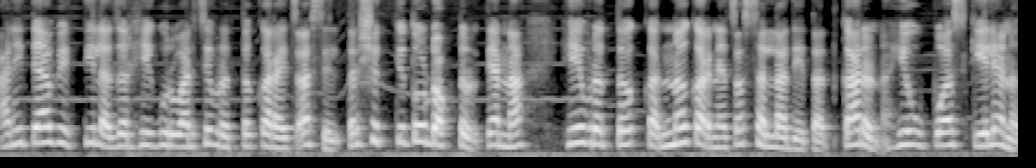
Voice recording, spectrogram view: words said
आणि त्या व्यक्तीला जर हे गुरुवारचे व्रत करायचं असेल तर शक्यतो डॉक्टर त्यांना हे व्रत न करण्याचा सल्ला देतात. कारण हे उपवास केल्यानं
